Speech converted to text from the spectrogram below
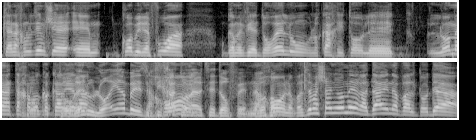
כי אנחנו יודעים שקובי רפואה, הוא גם הביא את דורלו, הוא לקח איתו ללא מעט תחנות בקריירה. דורלו לא היה באיזה נכון. פתיחת עונה יוצאת דופן. לא? נכון, אבל זה מה שאני אומר, עדיין, אבל אתה יודע,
